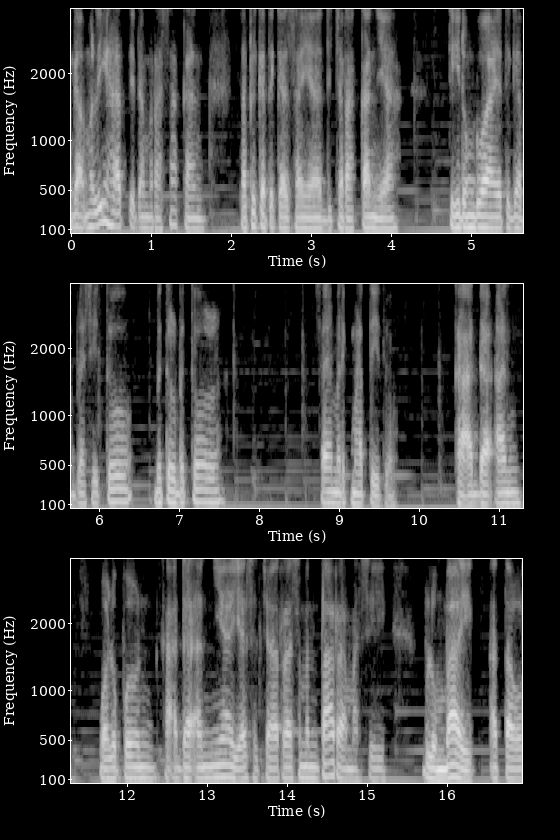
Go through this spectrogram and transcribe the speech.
nggak melihat, tidak merasakan. Tapi ketika saya dicerahkan ya, Kidung 2 ayat 13 itu betul-betul saya menikmati itu keadaan walaupun keadaannya ya secara sementara masih belum baik atau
